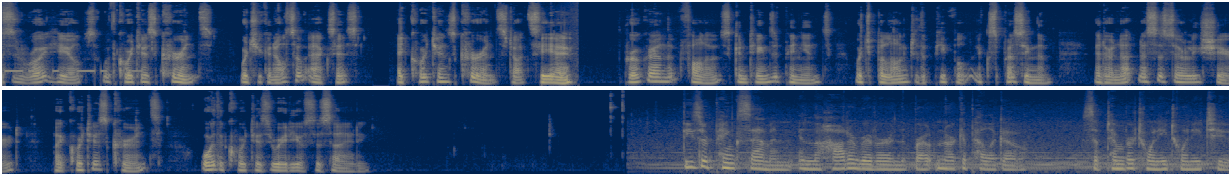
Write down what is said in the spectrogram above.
This is Roy Hales with Cortes Currents, which you can also access at cortescurrents.ca. The program that follows contains opinions which belong to the people expressing them and are not necessarily shared by Cortes Currents or the Cortes Radio Society. These are pink salmon in the Ahta River in the Broughton Archipelago, September 2022.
